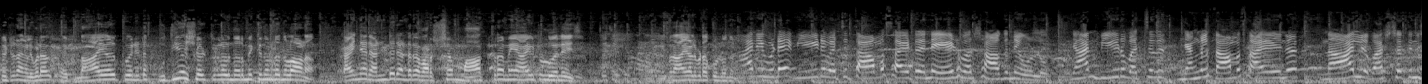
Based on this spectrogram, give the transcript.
കെട്ടിടങ്ങൾ. ഇവിടെ നായകൾക്ക് വേണ്ടിയിട്ട് പുതിയ ഷെൽട്ടറുകൾ നിർമ്മിക്കുന്നുണ്ടെന്നുള്ളതാണ് കഴിഞ്ഞ രണ്ട് രണ്ടര വർഷം മാത്രമേ ആയിട്ടുള്ളൂ അല്ലേ? ഇവിടെ കൊണ്ടുവന്നു. ഞാനിവിടെ വീട് വെച്ച് താമസമായിട്ട് തന്നെ ഏഴ് വർഷം ആകുന്നേ ഉള്ളൂ. ഞാൻ വീട് വെച്ചത് ഞങ്ങൾ താമസമായതിന് നാല് വർഷത്തിന്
